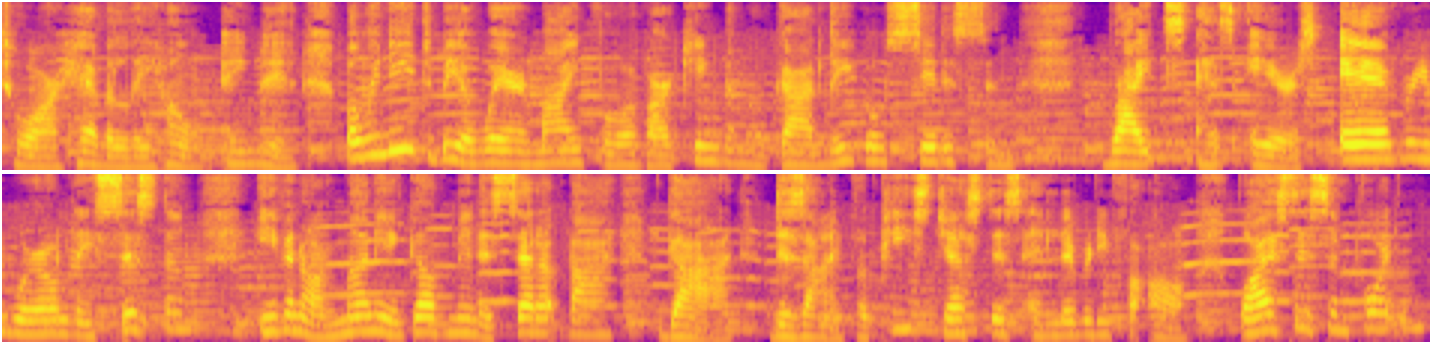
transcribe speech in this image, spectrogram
to our heavenly home. Amen. But we need to be aware and mindful of our kingdom of God legal citizen rights as heirs. Every worldly system, even our money and government, is set up by God, designed for peace, justice, and liberty for all. Why is this important?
